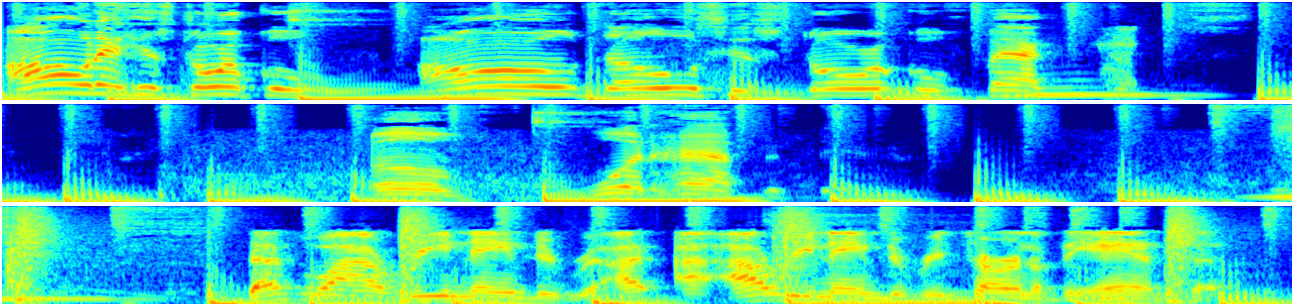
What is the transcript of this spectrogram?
All that historical, all those historical factors of what happened there. That's why I renamed it. I, I, I renamed it Return of the Ancestors.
